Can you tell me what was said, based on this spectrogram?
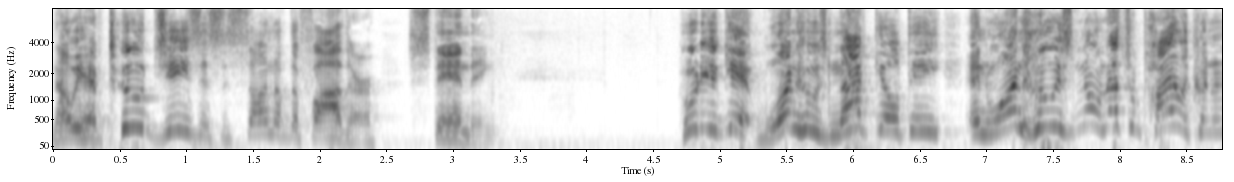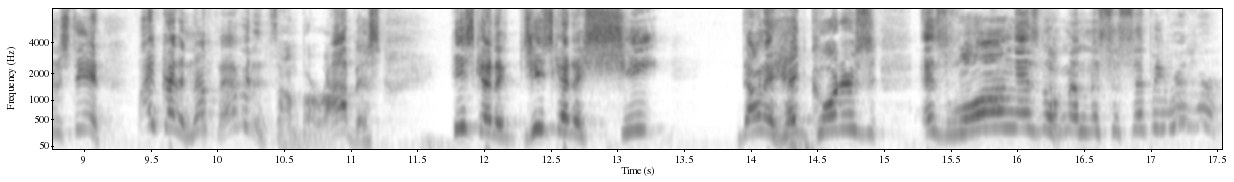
Now we have two Jesus, the son of the Father, standing. Who do you get? One who's not guilty and one who is known. That's what Pilate couldn't understand. I've got enough evidence on Barabbas. He's got a, he's got a sheet down at headquarters as long as the Mississippi River.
